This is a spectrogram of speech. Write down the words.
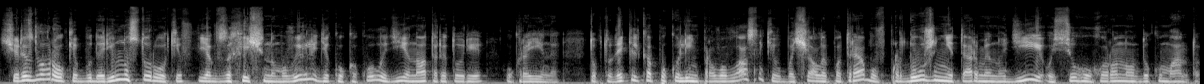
через два роки буде рівно 100 років, як в захищеному вигляді Кока-Кола діє на території України. Тобто декілька поколінь правовласників бачали потребу в продовженні терміну дії ось цього охоронного документу.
